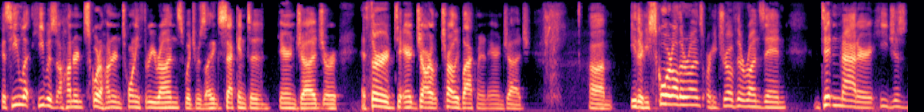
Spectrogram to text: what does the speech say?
because he let he was 100 scored 123 runs, which was I think second to Aaron Judge or a third to Aaron, Charlie Blackmon and Aaron Judge. Um, either he scored all their runs or he drove their runs in. Didn't matter. He just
